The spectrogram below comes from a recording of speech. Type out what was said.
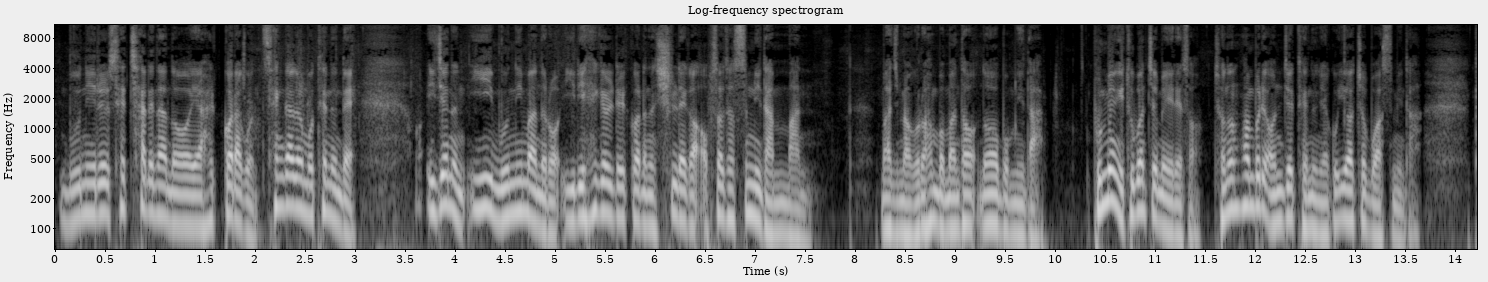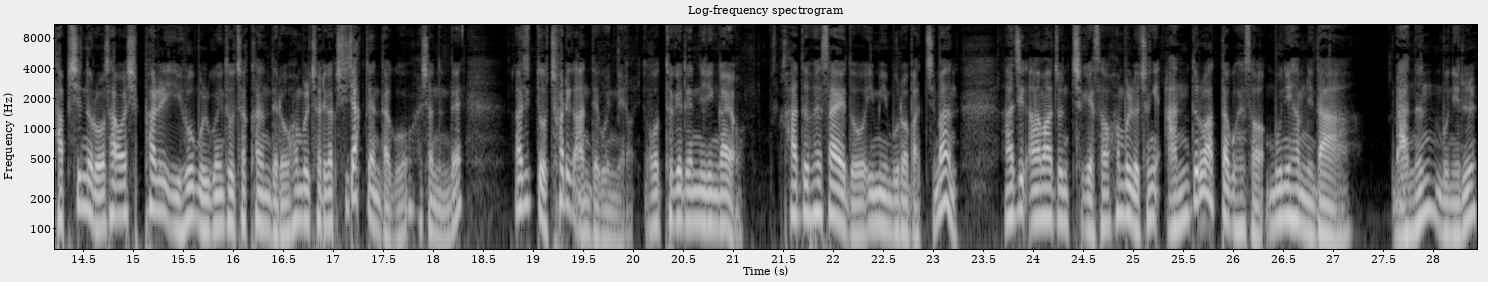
무늬를 세 차례나 넣어야 할 거라곤 생각을 못했는데 어, 이제는 이 무늬만으로 일이 해결될 거라는 신뢰가 없어졌습니다만 마지막으로 한 번만 더 넣어봅니다. 분명히 두 번째 메일에서 저는 환불이 언제 되느냐고 여쭤보았습니다. 답신으로 4월 18일 이후 물건이 도착하는 대로 환불 처리가 시작된다고 하셨는데 아직도 처리가 안 되고 있네요. 어떻게 된 일인가요? 카드 회사에도 이미 물어봤지만 아직 아마존 측에서 환불 요청이 안 들어왔다고 해서 문의합니다. 라는 문의를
